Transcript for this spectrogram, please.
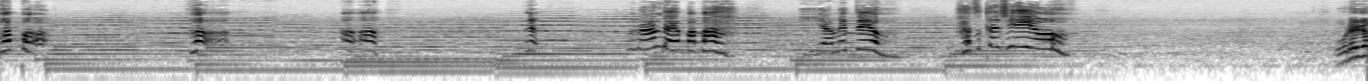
パパ。はああななんだよパパ。やめてよ。恥ずかしいよ俺が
